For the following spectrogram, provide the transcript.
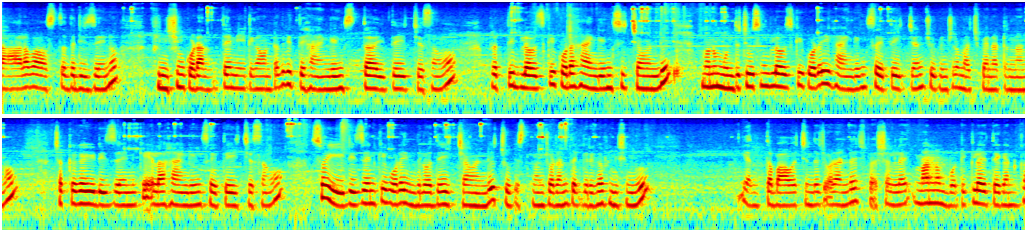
చాలా బాగా వస్తుంది డిజైన్. ఫినిషింగ్ కూడా అంతే నీట్గా ఉంటుంది. విత్ హ్యాంగింగ్స్తో అయితే ఇచ్చేసాము. ప్రతి బ్లౌజ్కి కూడా హ్యాంగింగ్స్ ఇచ్చామండి. మనం ముందు చూసిన బ్లౌజ్కి కూడా ఈ హ్యాంగింగ్స్ అయితే ఇచ్చాను. చూపించడం మర్చిపోయినట్టున్నాను. చక్కగా ఈ డిజైన్కి ఇలా హ్యాంగింగ్స్ అయితే ఇచ్చేసాము. సో ఈ డిజైన్కి కూడా ఇందులోదే ఇచ్చామండి. చూపిస్తున్నాను చూడండి దగ్గరగా ఫినిషింగ్. ఎంత బాగా వచ్చిందో చూడండి. స్పెషల్ మనం బొటిక్లో అయితే కనుక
